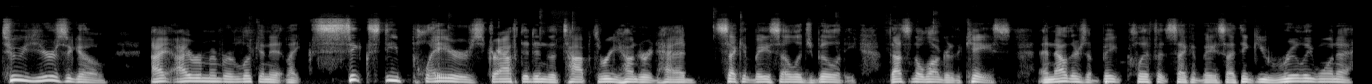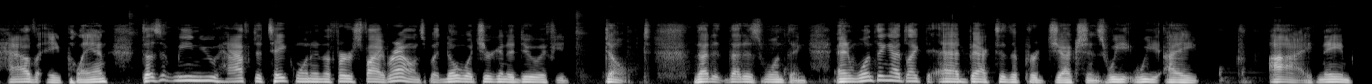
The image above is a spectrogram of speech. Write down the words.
two years ago, I, I remember looking at like 60 players drafted in the top 300 had second base eligibility. That's no longer the case. And now there's a big cliff at second base. I think you really want to have a plan. Doesn't mean you have to take one in the first five rounds, but know what you're going to do if you don't. That is, that is one thing. And one thing I'd like to add back to the projections. We we I I named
